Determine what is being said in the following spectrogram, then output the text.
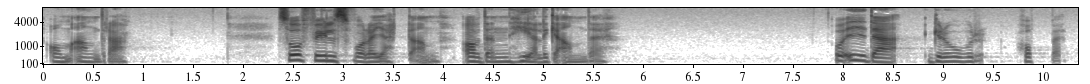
om andra. Så fylls våra hjärtan av den heliga Ande. Och i det gror hoppet.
